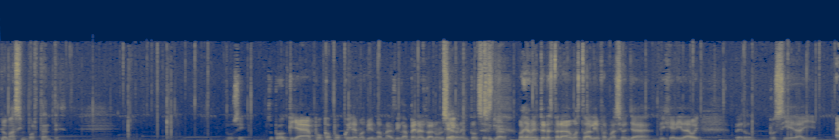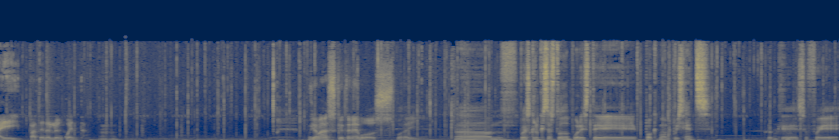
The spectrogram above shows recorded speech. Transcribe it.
lo más importante. Pues sí. Supongo que ya poco a poco iremos viendo más. Digo, apenas lo anunciaron, entonces obviamente no esperábamos toda la información ya digerida hoy, pero pues sí, hay, hay para tenerlo en cuenta. ¿Qué más? ¿Qué tenemos por ahí? pues creo que eso es todo por este Pokémon Presents. Creo que eso fue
